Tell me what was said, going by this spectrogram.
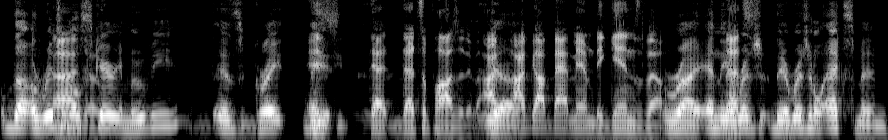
The original Uh, scary movie is great. The- It's, that that's a positive. I've, I've got Batman Begins though. Right, and the original the original X Men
